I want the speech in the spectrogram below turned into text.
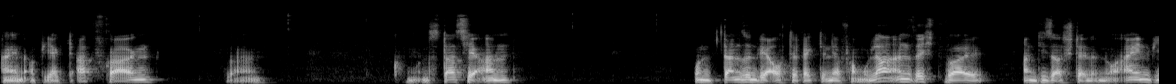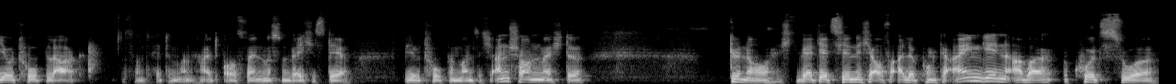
ein Objekt abfragen, sagen, gucken uns das hier an, und dann sind wir auch direkt in der Formularansicht, weil an dieser Stelle nur ein Biotop lag. Sonst hätte man halt auswählen müssen, welches der Biotope man sich anschauen möchte. Genau, ich werde jetzt hier nicht auf alle Punkte eingehen, aber kurz zur,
